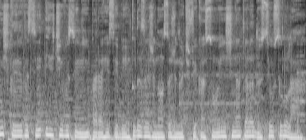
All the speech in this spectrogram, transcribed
inscreva-se e ative o sininho para receber todas as nossas notificações na tela do seu celular.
